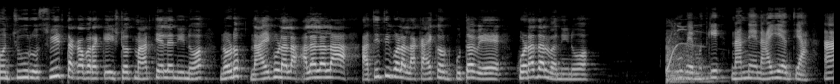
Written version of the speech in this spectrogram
ಒಂಚೂರು ಸ್ವೀಟ್ ತಗೊಬರಕ್ಕೆ ಇಷ್ಟೊತ್ತು ಮಾಡ್ತೀಯಲ್ಲ ನೀನು? ನೋಡು, ನಾಯಿಗಳಲ್ಲ ಅಲ್ಲಲ್ಲ ಅತಿಥಿಗಳಲ್ಲ ಕಾಯ್ಕೊಂಡು ಕೂತವೆ. ಕೊಡೋದಲ್ವಾ ನೀನು? ಹೂವೆ ಮುಕ್ಕಿ ನನ್ನೇ ನಾಯಿ ಅಂತ್ಯ? ಆ?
